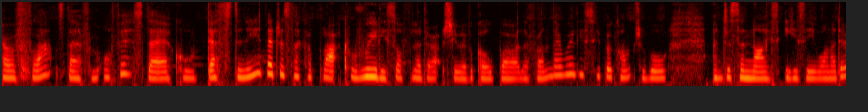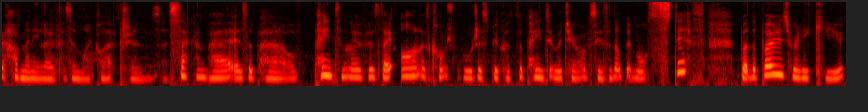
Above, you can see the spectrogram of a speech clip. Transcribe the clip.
pair of flats. They're from Office. They're called Destiny. They're just like a black, really soft leather actually with a gold bar at the front. They're really super comfortable and just a nice, easy one. I don't have many loafers in my collection. So. Second pair is a pair of painted loafers. They aren't as comfortable just because the painted material obviously is a little bit more stiff, but the bow's really cute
